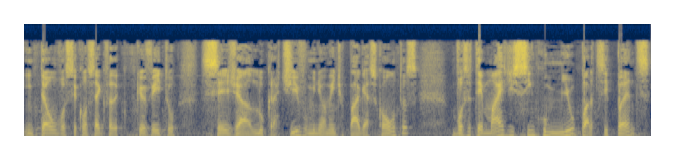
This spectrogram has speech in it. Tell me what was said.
então você consegue fazer com que o evento seja lucrativo, minimamente pague as contas. Você ter mais de 5 mil participantes,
